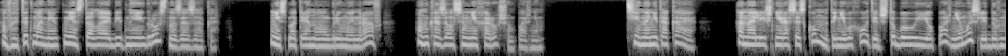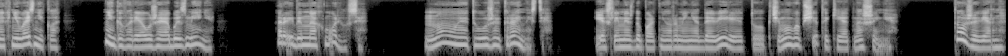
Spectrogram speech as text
В этот момент мне стало обидно и грустно за Зака. Несмотря на угрюмый нрав, он казался мне хорошим парнем. Тина не такая. Она лишний раз из комнаты не выходит, чтобы у ее парня мысли дурных не возникло, не говоря уже об измене. Рейден нахмурился. Ну, это уже крайности. Если между партнерами нет доверия, то к чему вообще такие отношения? Тоже верно.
